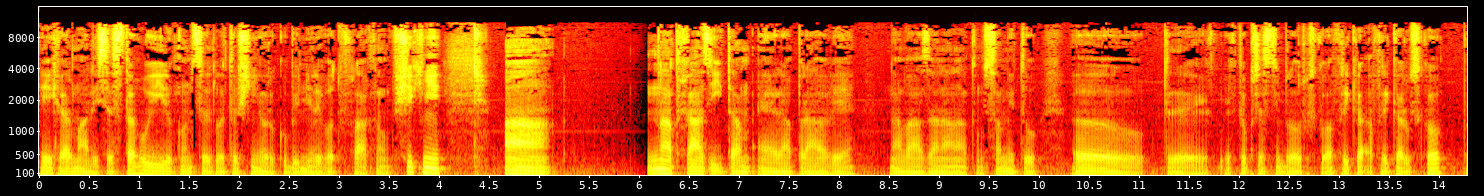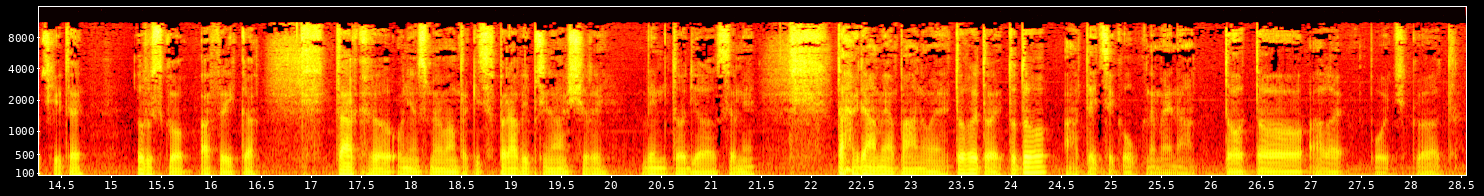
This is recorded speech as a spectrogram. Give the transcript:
jejich armády se stahují, do konce letošního roku by měli odfláknout všichni a nadchází tam éra právě navázaná na tom samitu, eh, jak to přesně bylo, Rusko-Afrika, Afrika-Rusko, počkejte, Rusko-Afrika. Tak eh, o něm jsme vám taky zprávy přinášeli, vím to, dělal jsem je. Tak dámy a pánové, tohle to je toto a teď se koukneme na toto, ale počkat.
